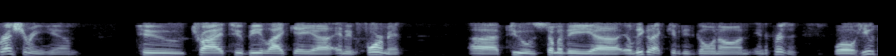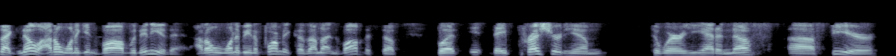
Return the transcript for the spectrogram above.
pressuring him to try to be like a uh, an informant uh, to some of the uh, illegal activities going on in the prison. Well, he was like, no, I don't want to get involved with any of that. I don't want to be an informant because I'm not involved in stuff. But it, they pressured him to where he had enough uh, fear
